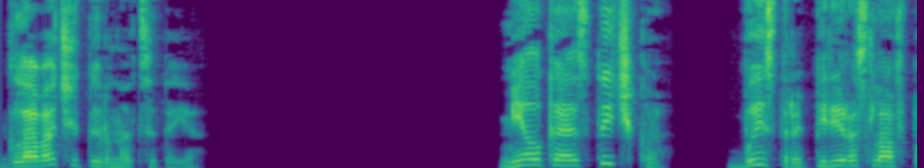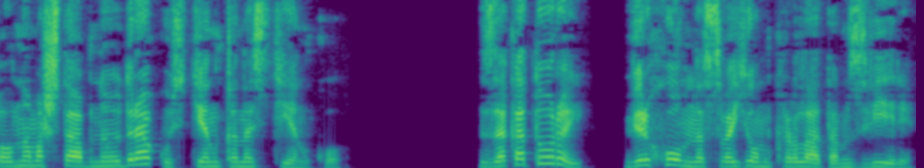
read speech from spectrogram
Глава 14. Мелкая стычка быстро переросла в полномасштабную драку стенка на стенку, за которой, верхом на своем крылатом звере,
